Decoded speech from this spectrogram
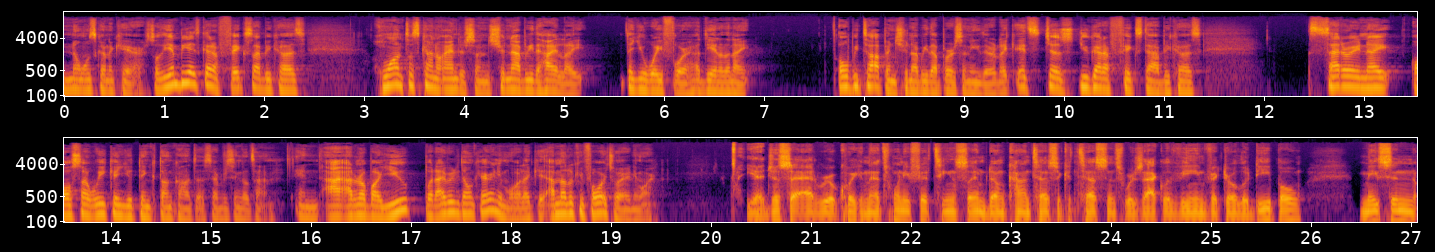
no one's gonna care. So the NBA's gotta fix that because Juan Toscano Anderson should not be the highlight that you wait for at the end of the night. Obi Toppin should not be that person either. Like it's just you gotta fix that because Saturday night, All Star Weekend, you think dunk contest every single time. And I, I don't know about you, but I really don't care anymore. Like I'm not looking forward to it anymore. Yeah, just to add real quick, in that 2015 Slam Dunk Contest, the contestants were Zach LaVine, Victor Oladipo, Mason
